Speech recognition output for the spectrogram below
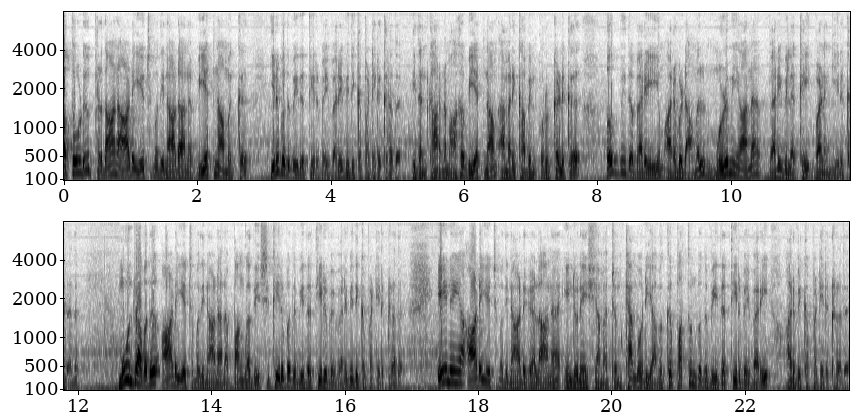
அத்தோடு பிரதான ஆடை ஏற்றுமதி நாடான வியட்நாமுக்கு இருபது வீத தீர்வை வரி விதிக்கப்பட்டிருக்கிறது இதன் காரணமாக வியட்நாம் அமெரிக்காவின் பொருட்களுக்கு எவ்வித வரியையும் அறவிடாமல் முழுமையான வரி விலக்கை வழங்கியிருக்கிறது. மூன்றாவது ஆடை ஏற்றுமதி நாடான பங்களாதேஷுக்கு இருபது வீத தீர்வு வரி விதிக்கப்பட்டிருக்கிறது ஏனைய ஆடை ஏற்றுமதி நாடுகளான இந்தோனேஷியா மற்றும் கம்போடியாவுக்கு பத்தொன்பது வீத தீர்வை வரி அறிவிக்கப்பட்டிருக்கிறது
